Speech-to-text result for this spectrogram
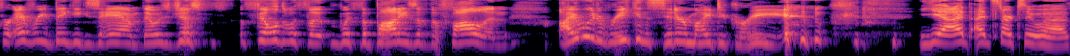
for every big exam that was just f- filled with the with the bodies of the fallen, I would reconsider my degree. yeah, I'd I'd start to uh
